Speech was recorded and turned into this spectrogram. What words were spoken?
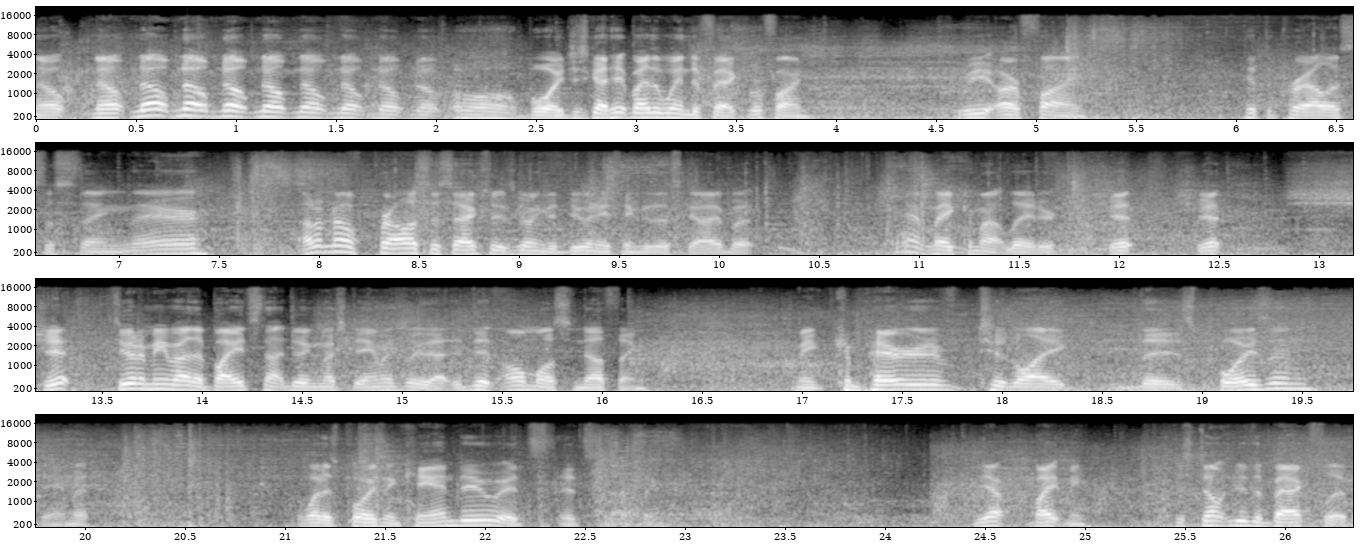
Nope, nope, nope, nope, nope, nope, nope, nope, nope, nope. Oh, boy, just got hit by the wind effect. We're fine. We are fine. Hit the paralysis thing there. I don't know if paralysis actually is going to do anything to this guy, but that may come out later. Shit, shit, shit. See what I mean by the bites not doing much damage? Look at that. It did almost nothing. I mean, comparative to, like, this poison, damn it. What his poison can do, it's it's nothing. Yep, bite me. Just don't do the backflip.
